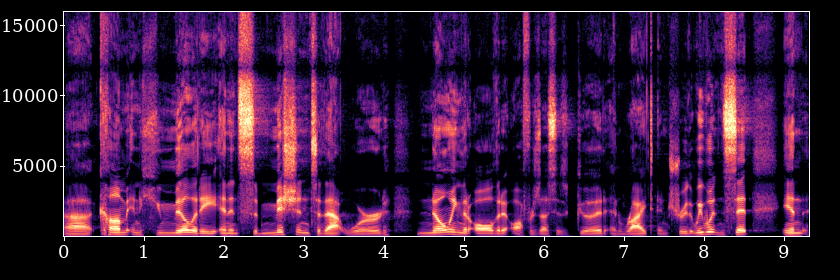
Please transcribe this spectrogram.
uh, come in humility and in submission to that word, knowing that all that it offers us is good and right and true, that we wouldn't sit in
